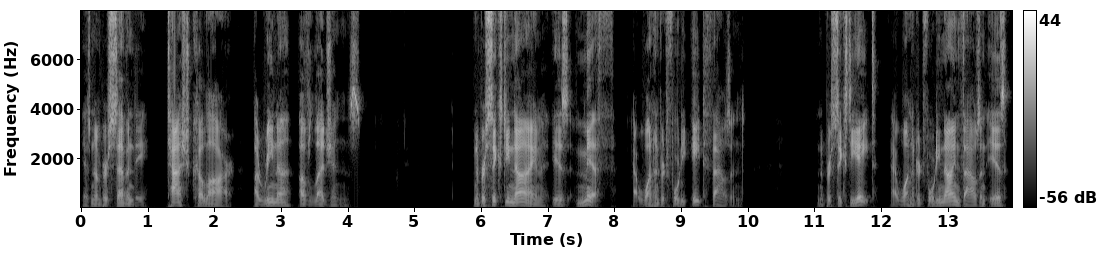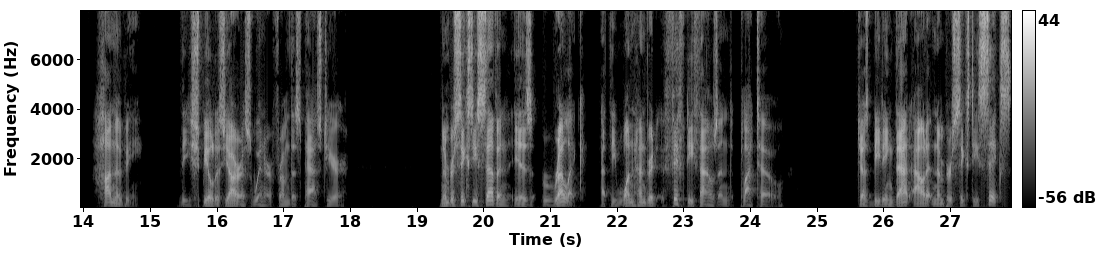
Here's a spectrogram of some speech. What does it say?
is number 70, Tash-Kalar, Arena of Legends. Number 69 is Myth at 148,000. Number 68 at 149,000 is Hanabi, the Spiel des Jahres winner from this past year. Number 67 is Relic at the 150,000 plateau. Just beating that out at number 66,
